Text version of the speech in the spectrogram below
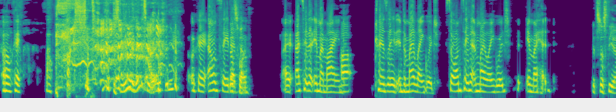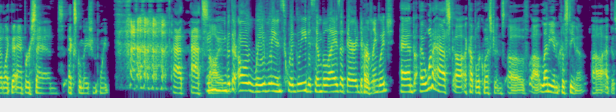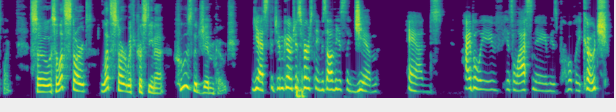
Oh, okay. Oh fuck shit. Just leaning into it. Okay, I won't say That's that fine. though. I, I say that in my mind, Uh, translated into my language. So I'm saying that in my language, in my head. It's just the uh, like the ampersand exclamation point at at sign. Mm, but they're all wavely and squiggly to symbolize that they're a different Perfect. language. And I want to ask uh, a couple of questions of uh, Lenny and Christina uh, at this point. So so let's start. Let's start with Christina. Who's the gym coach? Yes, the gym coach's first name is obviously Jim, and I believe his last name is probably Coach.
